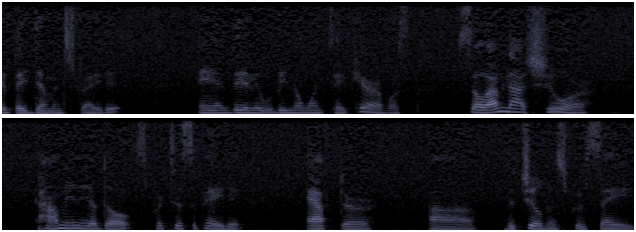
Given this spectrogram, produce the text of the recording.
if they demonstrated, and then there would be no one to take care of us. So I'm not sure how many adults participated after uh, the Children's Crusade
